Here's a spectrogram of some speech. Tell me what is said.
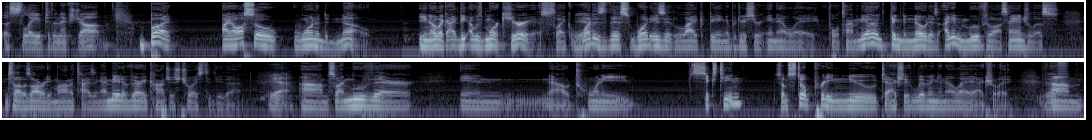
a slave to the next job. but I also wanted to know. You know, like I, I was more curious. Like, what Yeah. is this? What is it like being a producer in LA full time? And the other thing to note is I didn't move to Los Angeles until I was already monetizing. I made a very conscious choice to do that. Yeah. Um, so I moved there in now 2016. So I'm still pretty new to actually living in LA, actually. Um,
